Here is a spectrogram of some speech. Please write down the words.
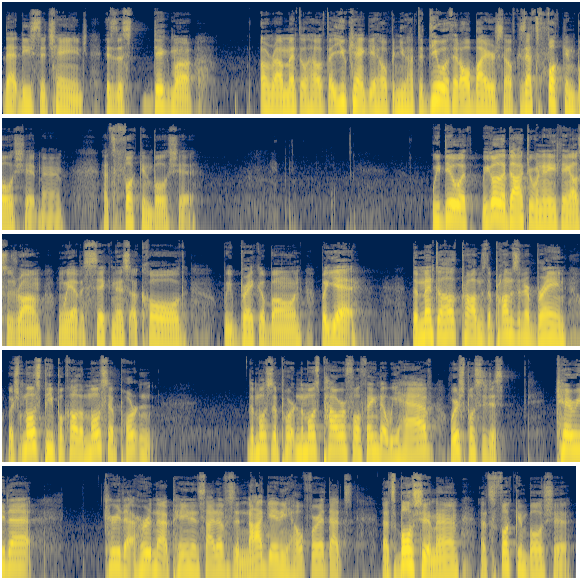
that needs to change is the stigma around mental health that you can't get help and you have to deal with it all by yourself because that's fucking bullshit, man. That's fucking bullshit. We deal with, we go to the doctor when anything else is wrong, when we have a sickness, a cold, we break a bone, but yet the mental health problems, the problems in our brain, which most people call the most important, the most important, the most powerful thing that we have, we're supposed to just carry that carry that hurt and that pain inside of us and not get any help for it, that's that's bullshit, man. That's fucking bullshit.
